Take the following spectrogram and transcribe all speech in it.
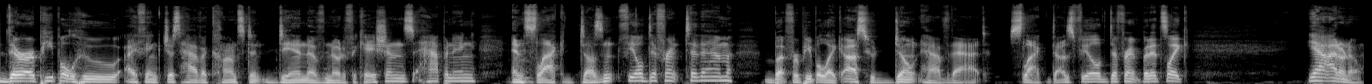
there are people who I think just have a constant din of notifications happening, and mm-hmm. Slack doesn't feel different to them. But for people like us who don't have that, Slack does feel different. But it's like, yeah, I don't know.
